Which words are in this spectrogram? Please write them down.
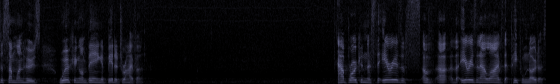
to someone who's working on being a better driver. our brokenness, the areas, of, of uh, the areas in our lives that people notice,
